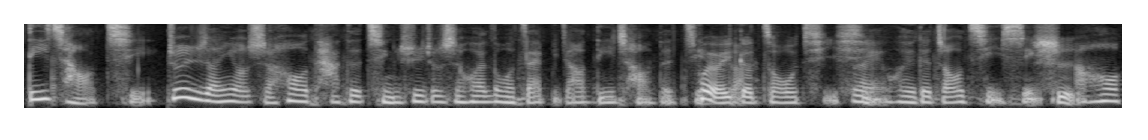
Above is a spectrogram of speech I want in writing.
低潮期。就是人有时候他的情绪就是会落在比较低潮的阶段，会有一个周期性，对，会有一个周期性。是，然后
